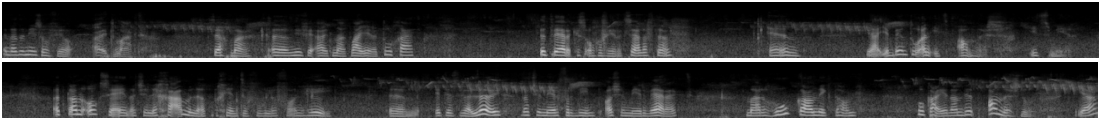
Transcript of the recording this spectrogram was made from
En dat het niet zoveel uitmaakt. Zeg maar, uh, niet veel uitmaakt waar je naartoe gaat. Het werk is ongeveer hetzelfde. En ja, je bent toe aan iets anders, iets meer. Het kan ook zijn dat je lichamelijk begint te voelen van hé, hey, um, het is wel leuk dat je meer verdient als je meer werkt. Maar hoe kan ik dan, hoe kan je dan dit anders doen? Ja?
